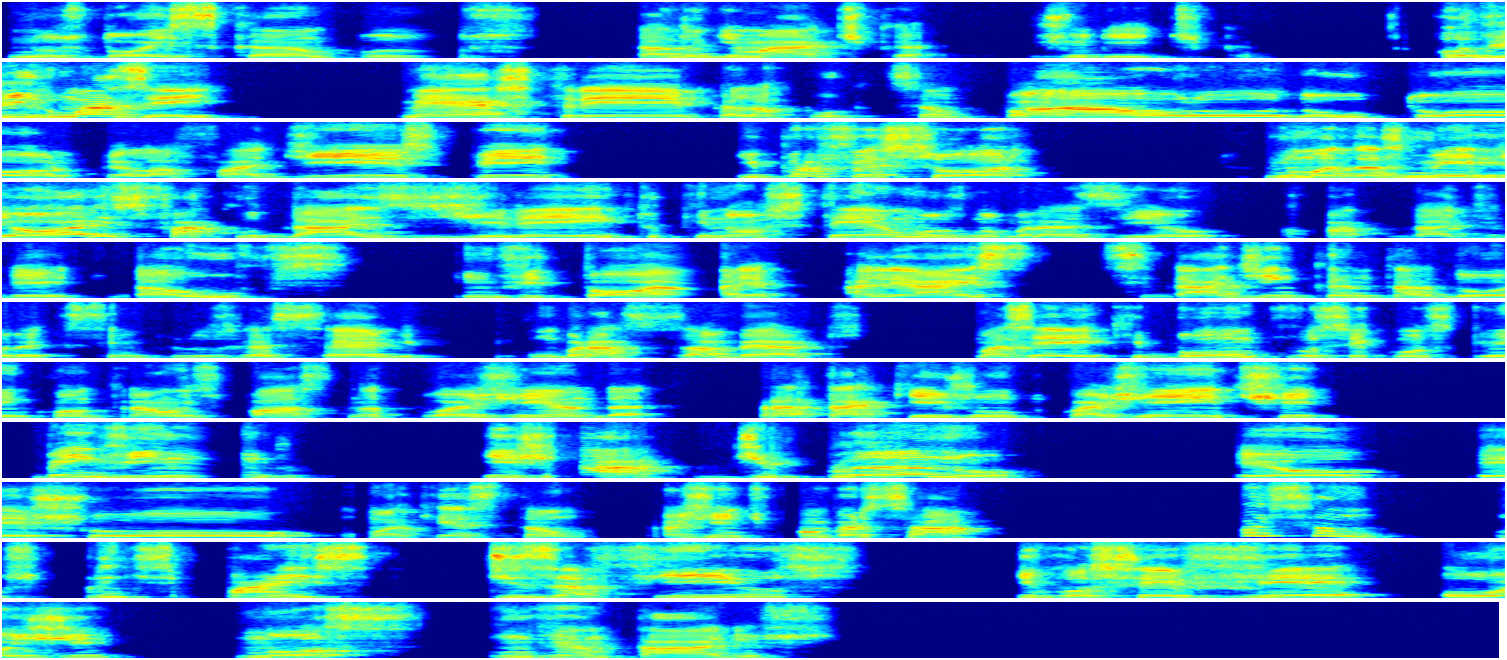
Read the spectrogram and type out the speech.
nos dois campos da dogmática jurídica. Rodrigo Mazei, mestre pela PUC de São Paulo, doutor pela FADISP e professor numa das melhores faculdades de direito que nós temos no Brasil, a Faculdade de Direito da UFS, em Vitória. Aliás, cidade encantadora que sempre nos recebe com braços abertos. Mas aí, que bom que você conseguiu encontrar um espaço na tua agenda para estar tá aqui junto com a gente. Bem-vindo. E já, de plano, eu deixo uma questão para a gente conversar. Quais são os principais desafios que você vê hoje nos inventários?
